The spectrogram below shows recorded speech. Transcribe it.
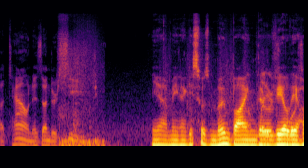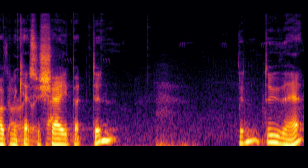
A town is under siege. Yeah, I mean, I guess it was Moon buying the reveal there, hoping to catch the shade, but didn't. Didn't do that.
